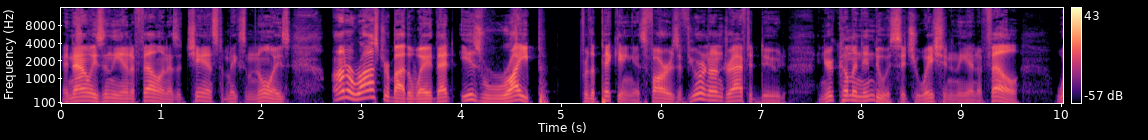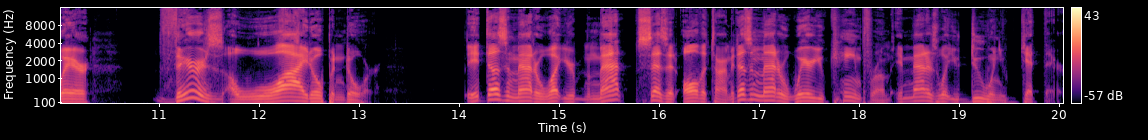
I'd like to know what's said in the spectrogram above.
And now he's in the NFL and has a chance to make some noise on a roster, by the way, that is ripe for the picking as far as if you're an undrafted dude and you're coming into a situation in the NFL where there's a wide open door it doesn't matter what your Matt says it all the time. It doesn't matter where you came from. It matters what you do when you get there.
